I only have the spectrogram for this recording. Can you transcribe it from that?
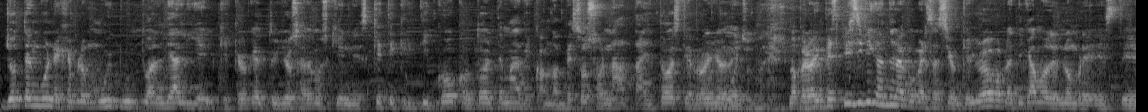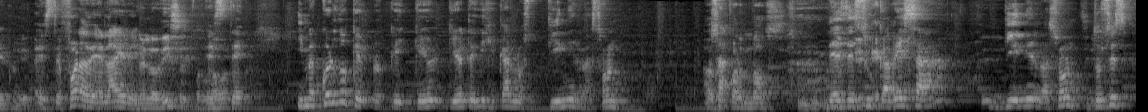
yo tengo un ejemplo muy puntual de alguien, que creo que tú y yo sabemos quién es, que te criticó con todo el tema de cuando empezó Sonata y todo este rollo de... Muchos, ¿no? Pero específicamente una conversación, que luego platicamos del nombre, este, este, fuera del aire. Me lo dices, por favor. Este, y me acuerdo que, que, que yo, que yo te dije, Carlos, tiene razón. O sea, fueron dos. desde su cabeza tiene razón. Entonces,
